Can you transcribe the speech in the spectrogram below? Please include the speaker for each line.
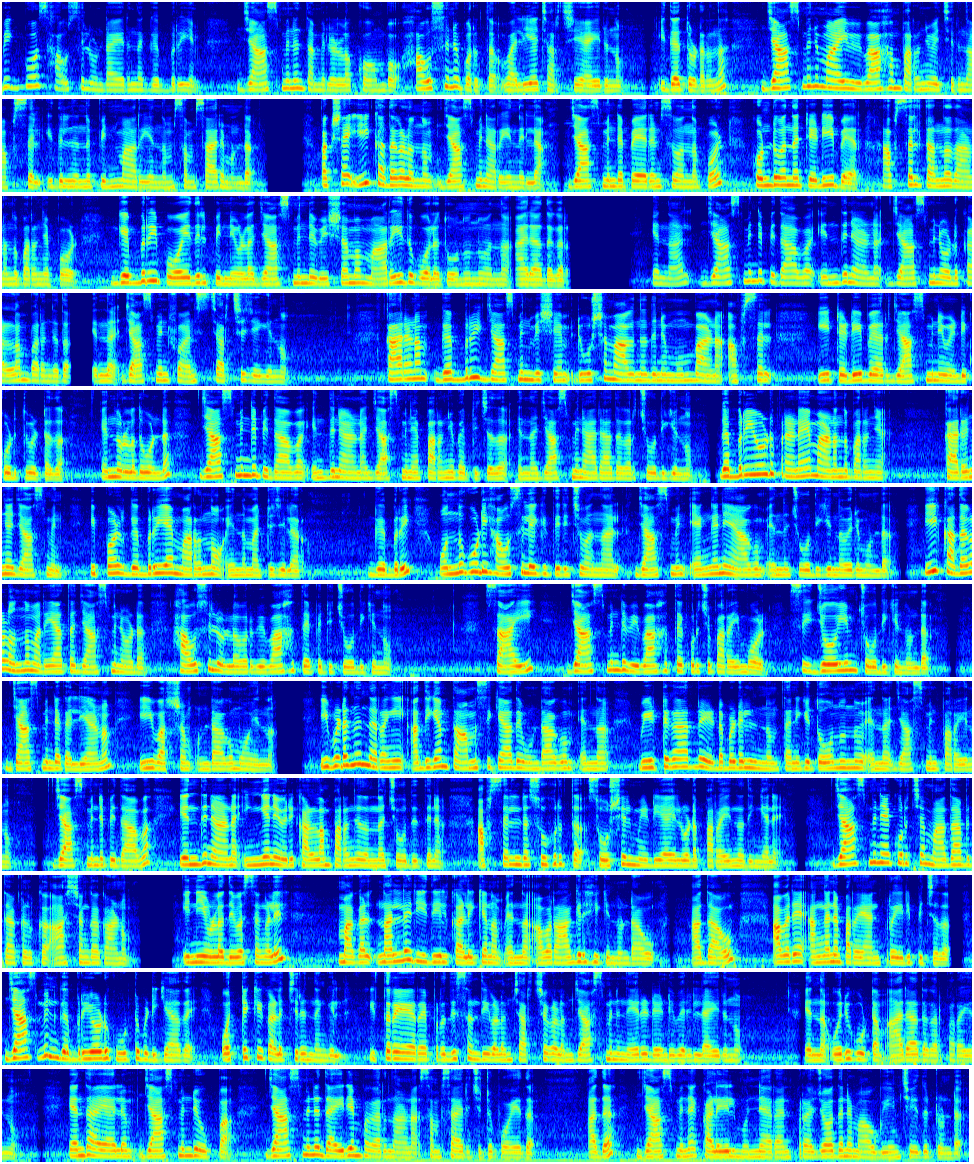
Speaker 1: Big boss ഹൗസിലുണ്ടായിരുന്ന ഗബ്രിയും ജാസ്മിനും തമ്മിലുള്ള combo ഹൗസിന് പുറത്ത് വലിയ ചർച്ചയായിരുന്നു. ഇതേ തുടർന്ന് ജാസ്മിനുമായി വിവാഹം പറഞ്ഞു വെച്ചിരുന്ന അഫ്സൽ ഇതിൽ നിന്ന് പിന്മാറിയെന്നും സംസാരമുണ്ട്. പക്ഷേ ഈ കഥകളൊന്നും ജാസ്മിൻ അറിയുന്നില്ല. ജാസ്മിന്റെ പേരൻസ് വന്നപ്പോൾ കൊണ്ടുവന്ന ടെഡി ബെയർ അഫ്സൽ തന്നതാണെന്ന് പറഞ്ഞപ്പോൾ ഗബ്രി പോയതിൽ പിന്നെയുള്ള ജാസ്മിന്റെ വിഷമം മാറിയതുപോലെ തോന്നുന്നുവെന്ന് ആരാധകർ. എന്നാൽ ജാസ്മിന്റെ പിതാവ് എന്തിനാണ് ജാസ്മിനോട് കള്ളം പറഞ്ഞത്? എന്ന് ജാസ്മിൻ ഫാൻസ് ചർച്ച ചെയ്യുന്നു. കാരണം ഗബ്രി ജാസ്മിൻ വിഷയം രൂക്ഷമാകുന്നതിന് മുമ്പാണ് അഫ്സൽ ഈ ടെഡി ബെയർ ജാസ്മിന് വേണ്ടി കൊടുത്തുവിട്ടത്. എന്നുള്ളതുകൊണ്ട് ജാസ്മിന്റെ പിതാവ് എന്തിനാണ് ജാസ്മിനെ പറഞ്ഞു പറ്റിച്ചത് എന്ന് ജാസ്മിൻ ആരാധകർ ചോദിക്കുന്നു. ഗബ്രിയോട് പ്രണയമാണെന്ന് പറഞ്ഞ് കരഞ്ഞ ജാസ്മിൻ ഇപ്പോൾ ഗബ്രിയെ മറന്നോ എന്ന് മറ്റു ചിലർ. ഗബ്രി ഒന്നുകൂടി ഹൗസിലേക്ക് തിരിച്ചു വന്നാൽ ജാസ്മിൻ എങ്ങനെയാകും എന്ന് ചോദിക്കുന്നവരുമുണ്ട്. ഈ കഥകളൊന്നും അറിയാത്ത ജാസ്മിനോട് ഹൗസിലുള്ളവർ വിവാഹത്തെപ്പറ്റി ചോദിക്കുന്നു. സായി ജാസ്മിന്റെ വിവാഹത്തെക്കുറിച്ച് പറയുമ്പോൾ സിജോയും ചോദിക്കുന്നുണ്ട്. ജാസ്മിന്റെ കല്യാണം ഈ വർഷം ഉണ്ടാകുമോ എന്ന്. ഇവിടെ നിന്നിറങ്ങി അധികം താമസിക്കാതെ ഉണ്ടാകും എന്ന് വീട്ടുകാരുടെ ഇടപെടലിൽ നിന്നും തനിക്ക് തോന്നുന്നു എന്ന് ജാസ്മിൻ പറയുന്നു. ജാസ്മിന്റെ പിതാവ് എന്തിനാണ് ഇങ്ങനെ ഒരു കള്ളം പറഞ്ഞതെന്ന ചോദ്യത്തിന് അഫ്സലിന്റെ സുഹൃത്ത് സോഷ്യൽ മീഡിയയിലൂടെ പറയുന്നത് ഇങ്ങനെ. ജാസ്മിനെക്കുറിച്ച് മാതാപിതാക്കൾക്ക് ആശങ്ക കാണും. ഇനിയുള്ള ദിവസങ്ങളിൽ മകൾ നല്ല രീതിയിൽ കളിക്കണം എന്ന് അവർ ആഗ്രഹിക്കുന്നുണ്ടാവും. അതാവും അവരെ അങ്ങനെ പറയാൻ പ്രേരിപ്പിച്ചത്. ജാസ്മിൻ ഗബ്രിയോട് കൂട്ടുപിടിക്കാതെ ഒറ്റയ്ക്ക് കളിച്ചിരുന്നെങ്കിൽ ഇത്രയേറെ പ്രതിസന്ധികളും ചർച്ചകളും ജാസ്മിന് നേരിടേണ്ടി വരില്ലായിരുന്നു. എന്ന് ഒരു കൂട്ടം ആരാധകർ പറയുന്നു. എന്തായാലും ജാസ്മിന്റെ ഉപ്പ ജാസ്മിന് ധൈര്യം പകർന്നാണ് സംസാരിച്ചിട്ട് പോയത്. അത് ജാസ്മിന് കളിയിൽ മുന്നേറാൻ പ്രചോദനമാവുകയും ചെയ്തിട്ടുണ്ട്.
